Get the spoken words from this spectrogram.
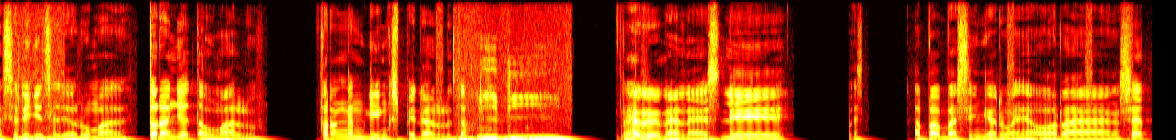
sedikit saja rumah. Orang juga tahu malu. Orang kan geng sepeda dulu tuh. jadi Dari anak SD. Apa basinggar rumahnya orang. Set.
